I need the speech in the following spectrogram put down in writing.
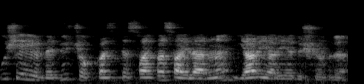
Bu şehirde birçok gazete sayfa sayılarını yarı yarıya düşürdü.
